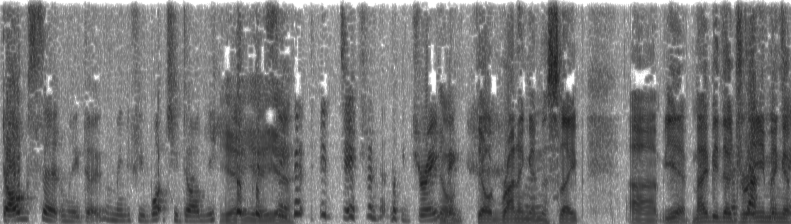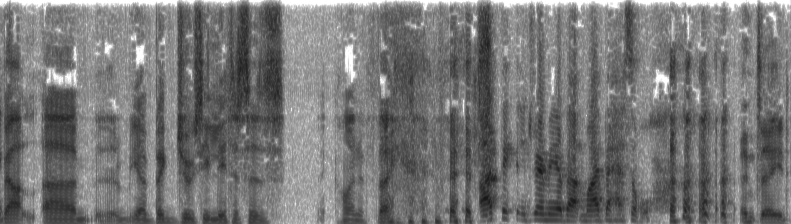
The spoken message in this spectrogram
Dogs certainly do. I mean, if you watch your dog, you Yeah, yeah, see yeah. that they're definitely dreaming. the old running in the sleep. Um, yeah, maybe they're They start dreaming about um, you know big juicy lettuces, kind of thing. I think they're dreaming about my basil. Indeed.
